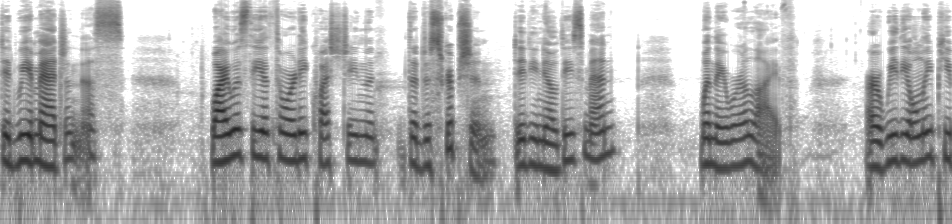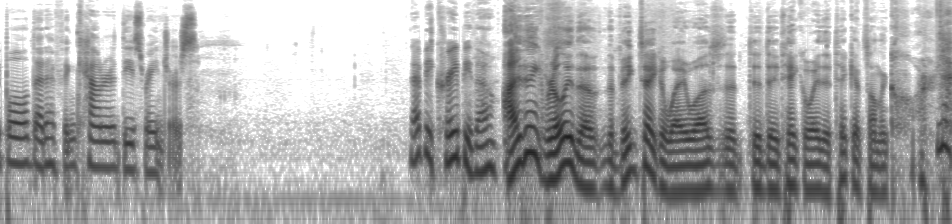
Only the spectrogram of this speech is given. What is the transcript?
Did we imagine this? Why was the authority questioning the, the description? Did he know these men? When they were alive? Are we the only people that have encountered these rangers? That'd be creepy, though. I think really the the big takeaway was that did they take away the tickets on the car?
